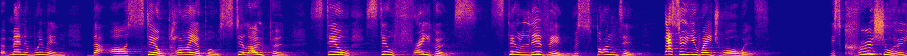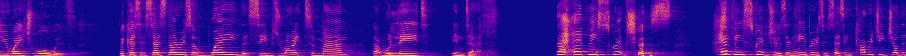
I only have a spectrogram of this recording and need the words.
but men and women that are still pliable, still open, still, still fragrance, still living, responding. That's who you wage war with. It's crucial who you wage war with because it says there is a way that seems right to man that will lead in death. They're heavy scriptures. Heavy scriptures. In Hebrews, it says, encourage each other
